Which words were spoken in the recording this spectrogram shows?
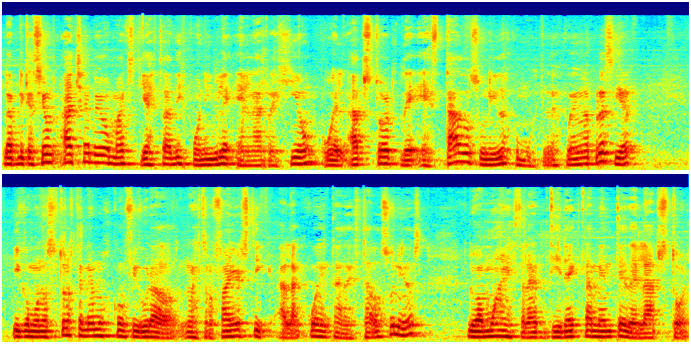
La aplicación HBO Max ya está disponible en la región o el App Store de Estados Unidos como ustedes pueden apreciar y como nosotros tenemos configurado nuestro Fire Stick a la cuenta de Estados Unidos, lo vamos a instalar directamente del App Store.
